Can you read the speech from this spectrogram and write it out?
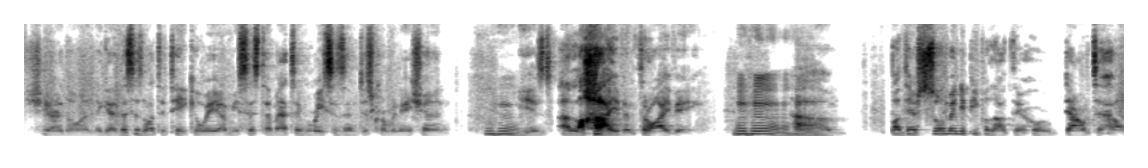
share though, and again, this is not to take away. I mean, systematic racism, discrimination mm-hmm. is alive and thriving. Mm-hmm, Um, but there's so many people out there who are down to help,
